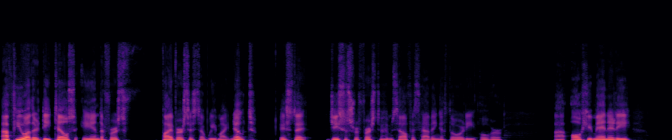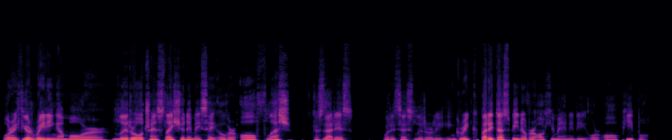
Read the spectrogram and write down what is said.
a few other details in the first five verses that we might note is that Jesus refers to himself as having authority over uh, all humanity, or if you're reading a more literal translation, it may say over all flesh, because that is what it says literally in Greek, but it does mean over all humanity or all people.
